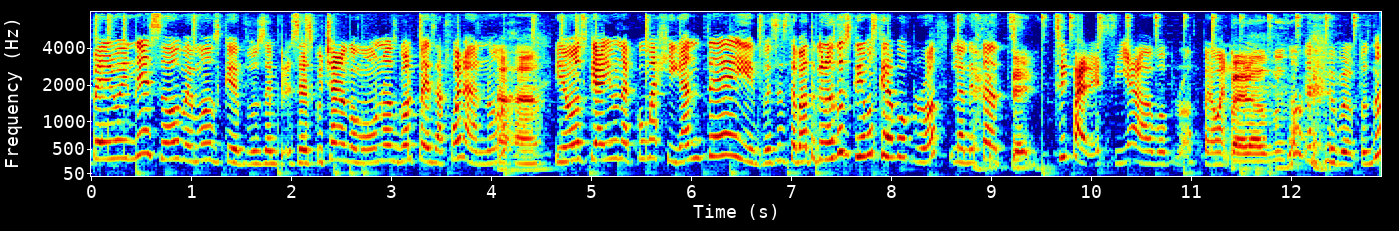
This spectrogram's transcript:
Pero en eso vemos que pues em- se escucharon como unos golpes afuera, ¿no? Ajá. Y vemos que hay una Kuma gigante y pues este vato que nosotros creímos que era Bob Roth, la neta Sí. sí parecía a Bob Roth, pero bueno. Pero pues no. Pero, pues no.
